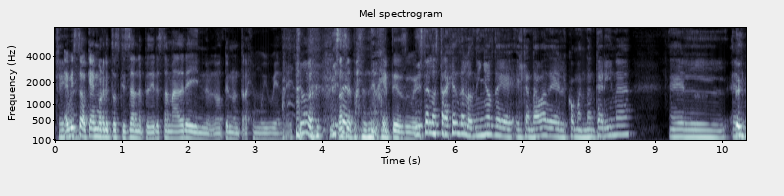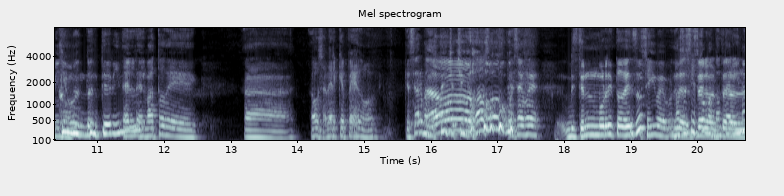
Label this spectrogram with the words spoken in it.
Sí, He visto que hay morritos que se salen a pedir esta madre y no, no tienen un traje muy bien hecho. no se pasen de ojetes, güey. ¿Viste los trajes de los niños de el que andaba del comandante Harina? El, el, El mini- comandante Harina. el, el vato de ah, vamos a ver qué pedo. Que se armen los pinches chingazos. Ese güey. ¿Vistieron un morrito de eso? Sí, güey. No sé si es pero, comandante pero Harina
